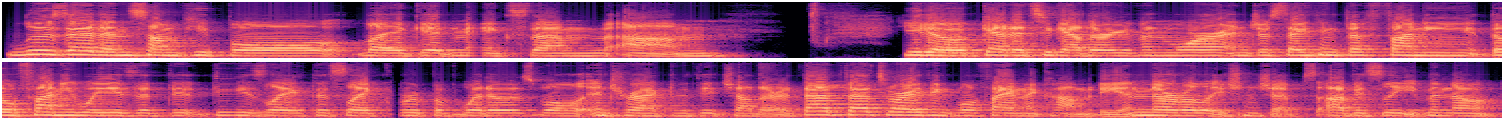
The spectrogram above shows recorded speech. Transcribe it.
lose it and some people like it makes them um you know get it together even more. And just i think the funny the funny ways that th- these like this like group of widows will interact with each other. That that's where i think we'll find the comedy in their relationships obviously even though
